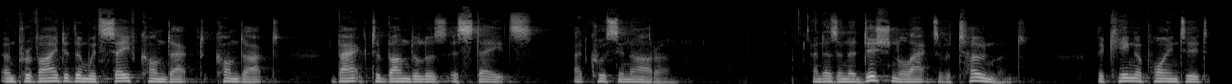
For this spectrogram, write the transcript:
and provided them with safe conduct, conduct back to Bandula's estates at Kusinara. And as an additional act of atonement, the king appointed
